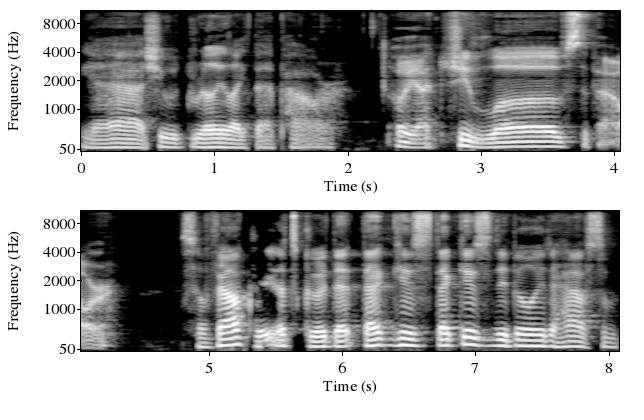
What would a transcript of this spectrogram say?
Yeah, she would really like that power. Oh yeah, she loves the power. So Valkyrie, that's good. That that gives that gives the ability to have some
